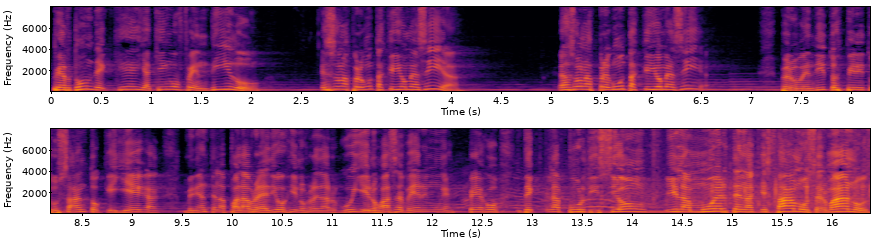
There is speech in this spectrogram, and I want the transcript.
perdón de qué y a quién ofendido. Esas son las preguntas que yo me hacía. Esas son las preguntas que yo me hacía. Pero bendito Espíritu Santo que llega mediante la palabra de Dios y nos redarguye y nos hace ver en un espejo de la purdición y la muerte en la que estamos, hermanos.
